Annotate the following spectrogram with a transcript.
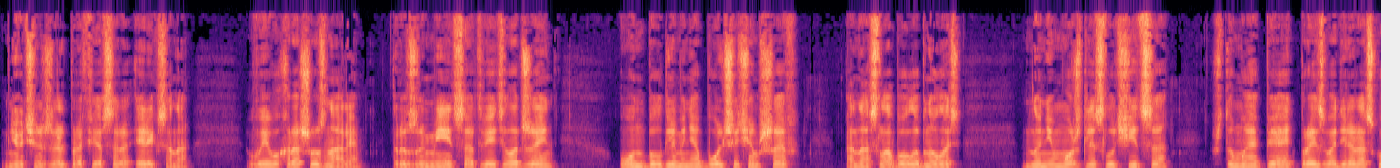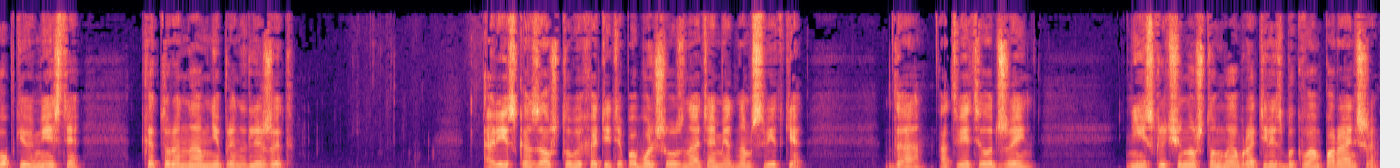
«Мне очень жаль профессора Эриксона. Вы его хорошо знали?» «Разумеется», — ответила Джейн. «Он был для меня больше, чем шеф». Она слабо улыбнулась. «Но не может ли случиться, что мы опять производили раскопки вместе, которые нам не принадлежит?» «Ари сказал, что вы хотите побольше узнать о медном свитке?» «Да», — ответила Джейн. «Не исключено, что мы обратились бы к вам пораньше,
